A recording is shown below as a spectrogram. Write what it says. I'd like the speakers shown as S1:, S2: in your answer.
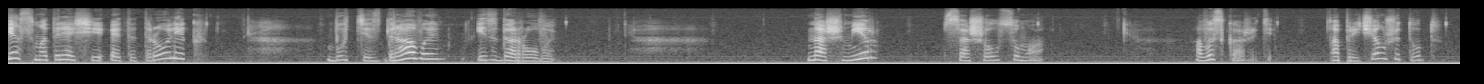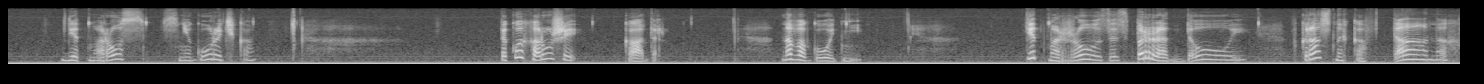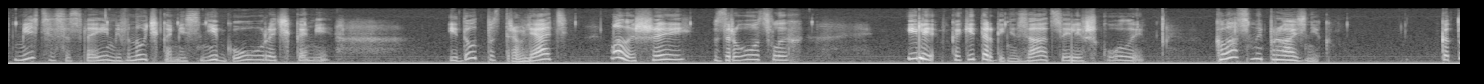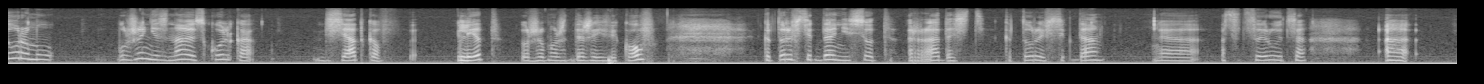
S1: все смотрящие этот ролик, будьте здравы и здоровы. Наш мир сошел с ума. А вы скажете, а при чем же тут Дед Мороз, Снегурочка? Такой хороший кадр. Новогодний. Дед Морозы с бородой, в красных кафтанах, вместе со своими внучками-снегурочками идут поздравлять малышей, взрослых или какие-то организации или школы. Классный праздник, которому уже не знаю сколько десятков лет, уже может даже и веков, который всегда несет радость, который всегда э, ассоциируется э,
